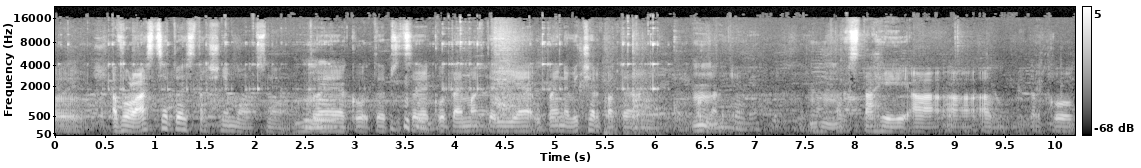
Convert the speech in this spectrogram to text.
Eh, a v lásce to je strašně moc, no. Mm-hmm. To, je jako, to je přece jako téma, který je úplně nevyčerpatelný. Mm-hmm. A vztahy a, a, a jako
